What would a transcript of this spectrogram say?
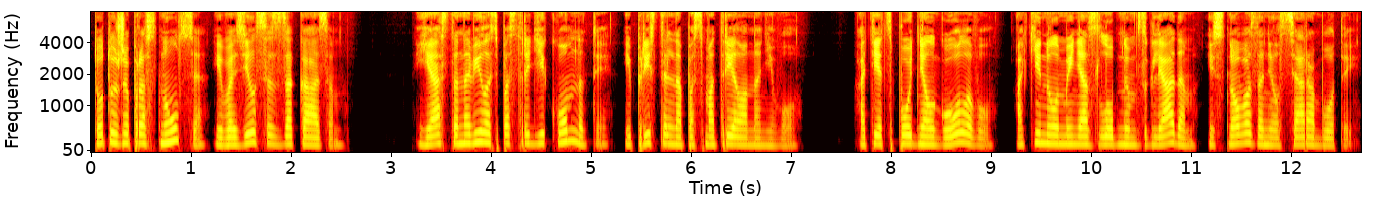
Тот уже проснулся и возился с заказом. Я остановилась посреди комнаты и пристально посмотрела на него. Отец поднял голову, окинул меня злобным взглядом и снова занялся работой.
